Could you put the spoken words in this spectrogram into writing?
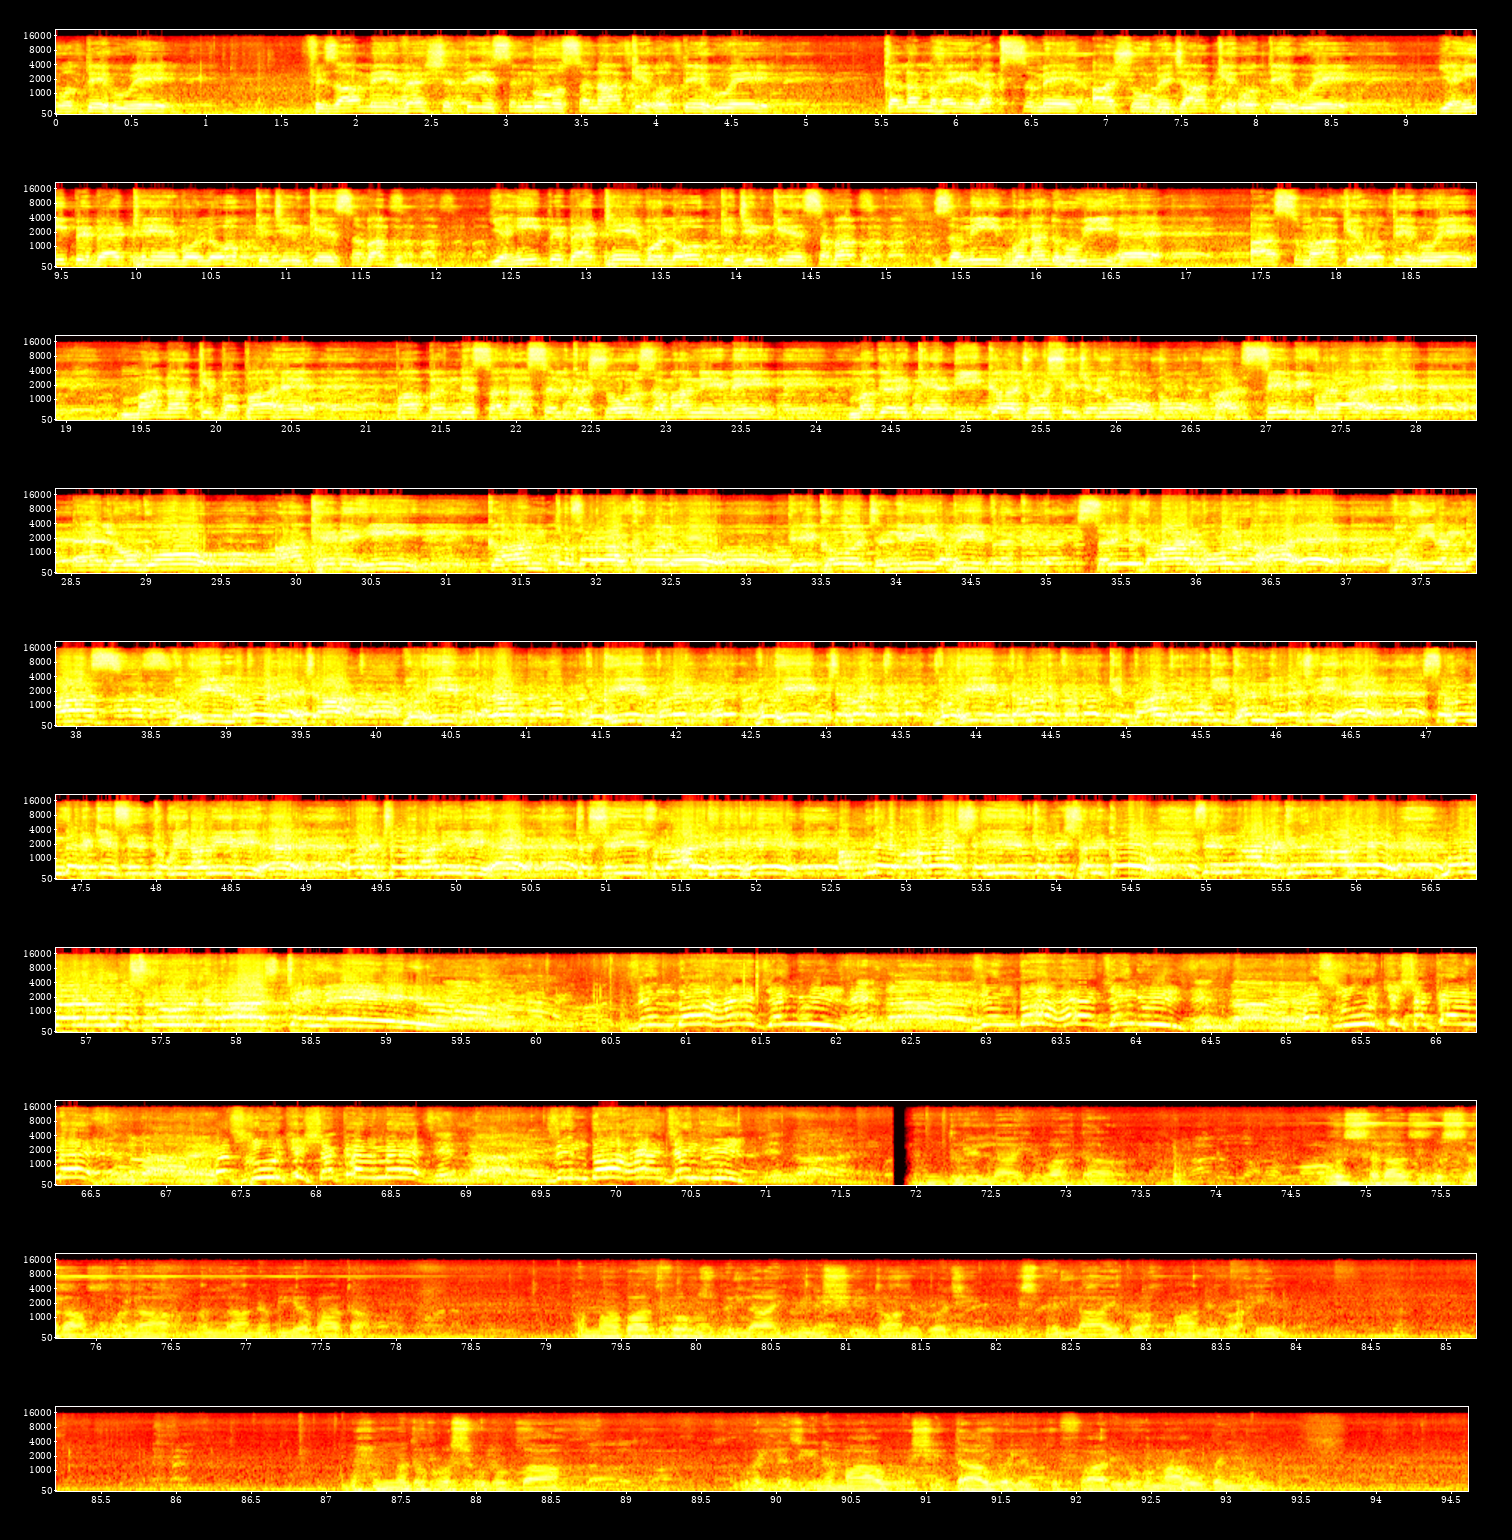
होते हुए, फिजा में वहशत संगो सना के होते हुए, कलम है रक्स में आशोब जा के होते हुए यहीं पे बैठे हैं वो लोग के जिनके सबब। यहीं पे बैठे हैं वो लोग के जिनके सबब। जमी बुलंद हुई है, आसमां के होते हुए। माना के बपा है, पाबंद सलासल का शोर जमाने में। मगर कैदी का जोश जनो, हद से भी बड़ा है। ए लोगो, आँखें नहीं काम तो जरा खोलो। देखो, जंगली अभी तक सरेदार बोल रहा है। वही अंदाज, वही लबो लहजा वही तड़प, वही फ़र्क वही चमक, वही दमक के बादलों की घन गरज भी है, समंदर की सिद्धुगियानी भी है और जोरानी भी है। तशरीफ़ ला रहे हैं अपने बाबा शहीद के मिशन को ज़िंदा रखने वाले मौलाना मसरूर नवाज़ जंगवी। ज़िंदा है जंगवी। ज़िंदा है। जंगवी मसरूर की शक्ल में। मसरूर की शक्ल में। ज़िंदा है। जंगवी। अल्हम्दुलिल्लाह वहदा। अला नबी अबादा अम्मा बाद फौज़ बिल्लाहि मिनश शैतानिर रजीम। बिस्मिल्लाहिर रहमानिर रहीम मुहम्मदुर रसूलुल्लाह। वल्लज़ीना माअहु अशिद्दाउ अलल बैनहुम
